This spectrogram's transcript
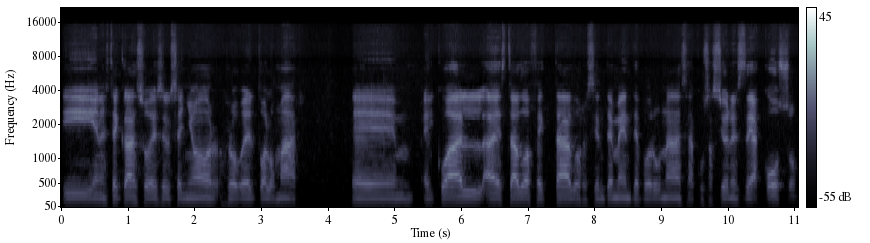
y en este caso es el señor Roberto Alomar, eh, el cual ha estado afectado recientemente por unas acusaciones de acoso.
